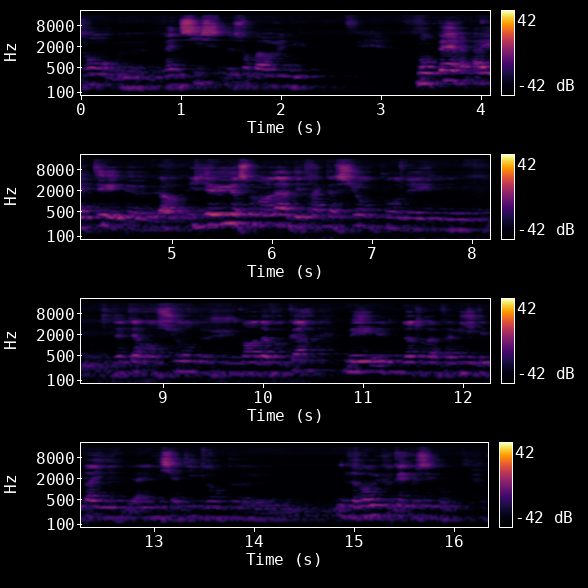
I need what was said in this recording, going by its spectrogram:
dont 26 ne sont pas revenus. Mon père a été. alors, il y a eu à ce moment-là des tractations pour des, interventions de jugement d'avocats, mais notre famille n'était pas à l'initiative, donc nous n'avons eu que quelques échos sur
